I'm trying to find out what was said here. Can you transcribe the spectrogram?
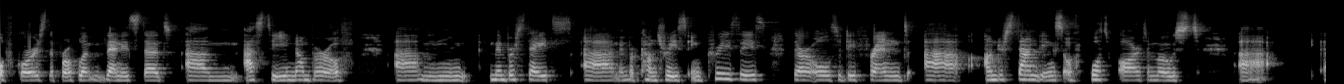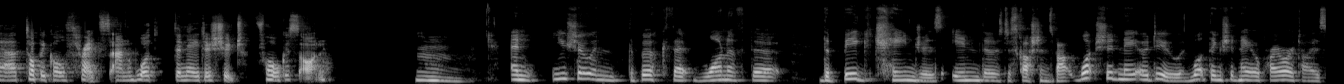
Of course, the problem then is that um, as the number of um, member states, uh, member countries increases, there are also different uh, understandings of what are the most uh, uh, topical threats and what the NATO should focus on. Hmm. And you show in the book that one of the the big changes in those discussions about what should NATO do and what things should NATO prioritize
